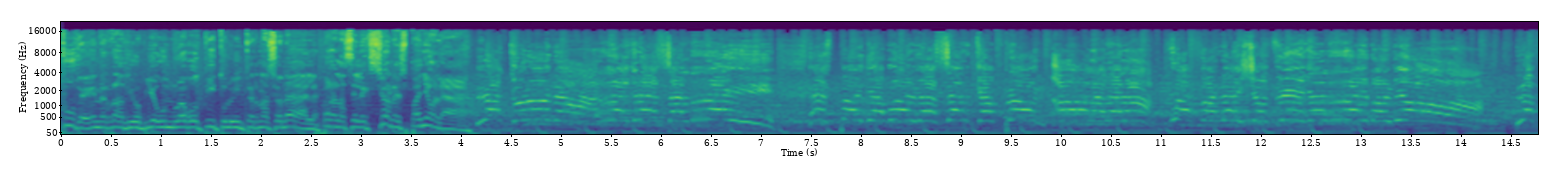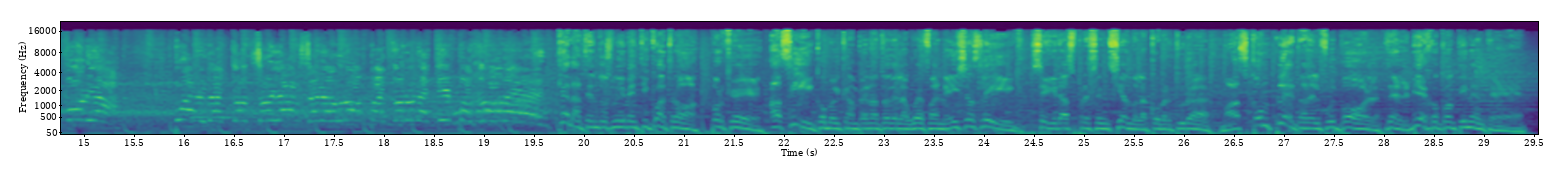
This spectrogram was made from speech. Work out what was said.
Tu DN Radio vio un nuevo título internacional para la selección española. ¡La corona! ¡Regresa el rey! ¡España vuelve a ser campeón! ¡Ahora de la UEFA Nations League! ¡El rey volvió! ¡La furia! ¡Vuelve a consolidarse en Europa con un equipo joven! Quédate en 2024, porque así como el campeonato de la UEFA Nations League, seguirás presenciando la cobertura más completa del fútbol del viejo continente.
